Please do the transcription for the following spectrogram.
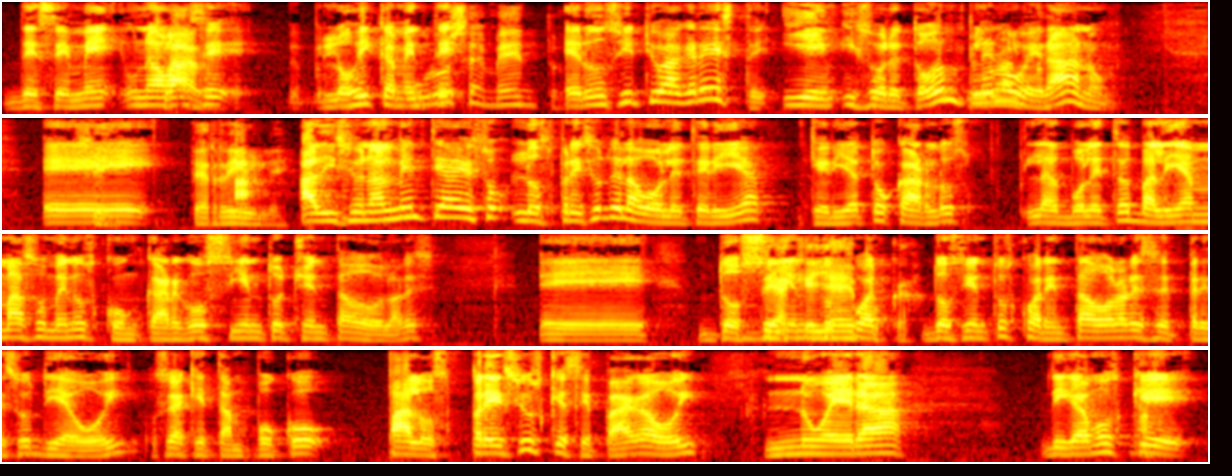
de cemento, una base lógicamente era un sitio agreste y, y sobre todo en pleno verano. Eh, terrible. adicionalmente a eso, los precios de la boletería, quería tocarlos, las boletas valían más o menos con cargo 180 dólares. Eh, 240 dólares de precios de hoy, o sea que tampoco para los precios que se paga hoy no era, digamos que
